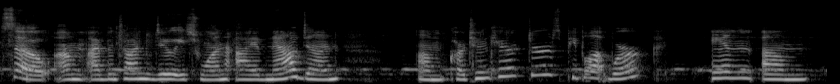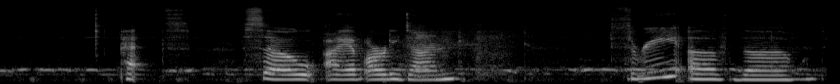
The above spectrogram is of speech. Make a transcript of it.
so, um, I've been trying to do each one. I have now done, um, cartoon characters, people at work, and, um, pets. So, I have already done three of the, one, two,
